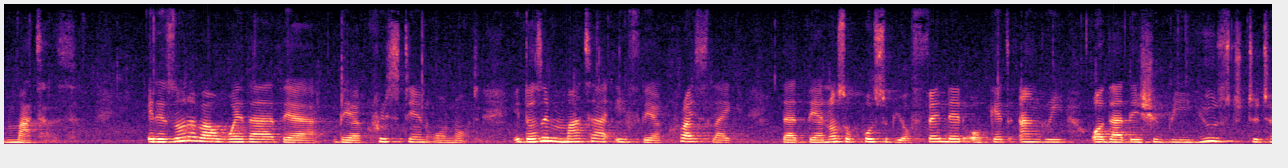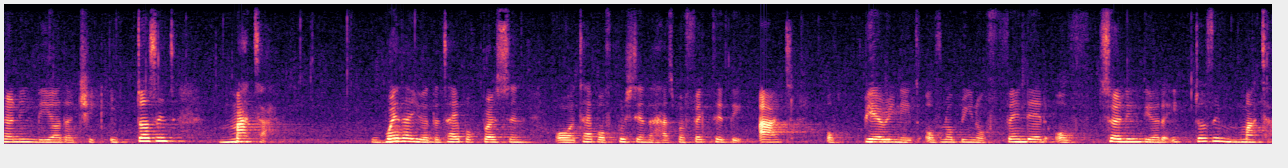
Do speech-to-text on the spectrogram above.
matters. It is not about whether they are, they are Christian or not. It doesn't matter if they are Christ like, that they are not supposed to be offended or get angry or that they should be used to turning the other cheek. It doesn't matter whether you're the type of person or type of Christian that has perfected the art of bearing it, of not being offended, of turning the other. It doesn't matter.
